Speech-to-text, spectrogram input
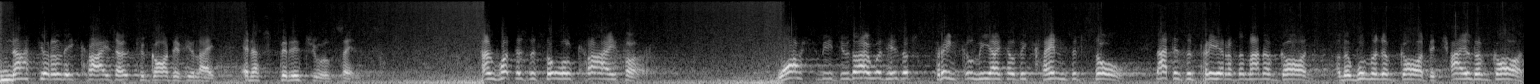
Naturally cries out to God, if you like, in a spiritual sense. And what does the soul cry for? Wash me, do thou with hyssop, sprinkle me, I shall be cleansed so. That is the prayer of the man of God, or the woman of God, the child of God.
